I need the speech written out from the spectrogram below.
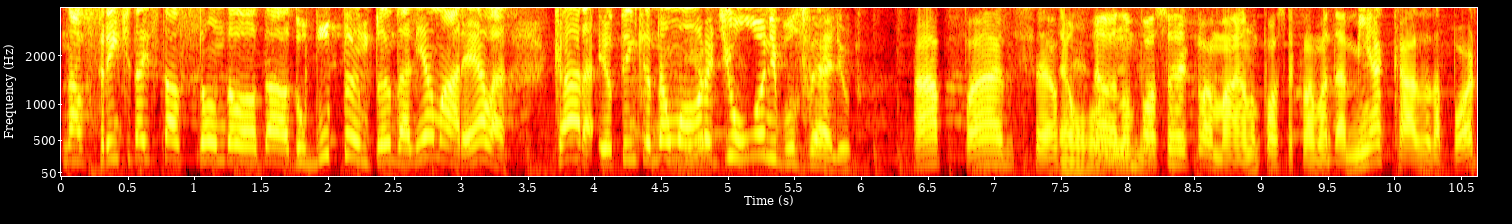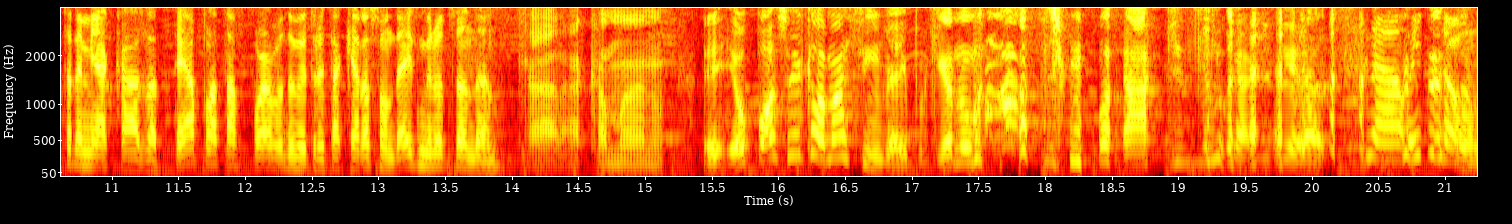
na frente da estação do, da, do Butantã, da linha amarela, cara, eu tenho que andar uma hora de ônibus, velho. Rapaz do céu. É um não, eu não posso reclamar, eu não posso reclamar. Da minha casa, da porta da minha casa até a plataforma do metrô Itaquera são 10 minutos andando. Caraca, mano. E- Eu posso reclamar sim, velho, porque eu não gosto de morar aqui nesse lugar miserável. Não, então,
